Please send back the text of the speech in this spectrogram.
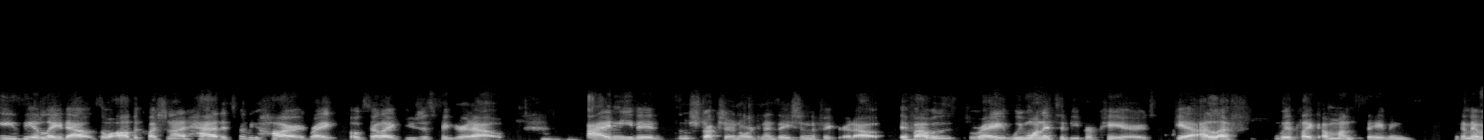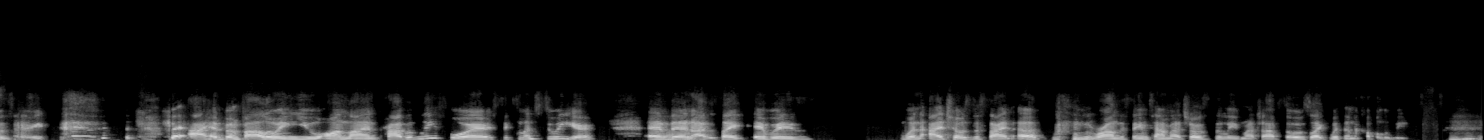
easy and laid out. So all the question I had, it's really hard, right? Folks are like, you just figure it out. Mm-hmm. I needed some structure and organization to figure it out. If I mm-hmm. was right, we wanted to be prepared. Yeah, I left with like a month savings and it was great. but I had been following you online probably for six months to a year. And then I was like, it was when I chose to sign up around the same time I chose to leave my job. So it was like within a couple of weeks. Mm-hmm.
